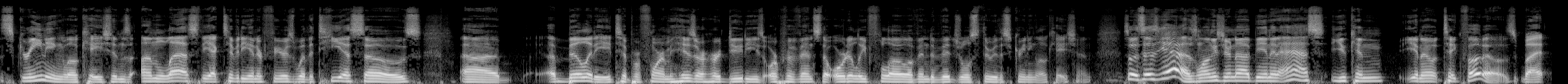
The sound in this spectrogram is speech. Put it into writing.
screening locations unless the activity interferes with a TSO's uh, ability to perform his or her duties or prevents the orderly flow of individuals through the screening location. So it says, yeah, as long as you're not being an ass, you can, you know, take photos, but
